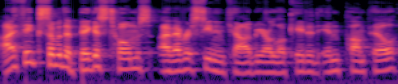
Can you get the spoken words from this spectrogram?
I think some of the biggest homes I've ever seen in Calgary are located in Pump Hill.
